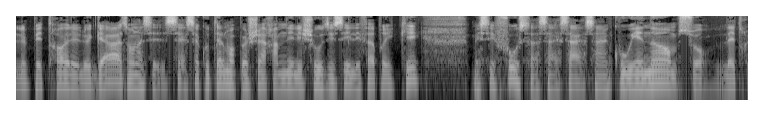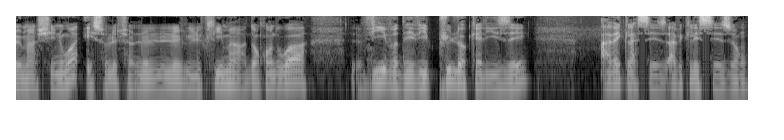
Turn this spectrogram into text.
le, pétrole et le gaz, on a, ça, coûte tellement peu cher ramener les choses ici et les fabriquer. Mais c'est faux, ça. Ça, a un coût énorme sur l'être humain chinois et sur le, climat. Donc, on doit vivre des vies plus localisées avec la saison, avec les saisons.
